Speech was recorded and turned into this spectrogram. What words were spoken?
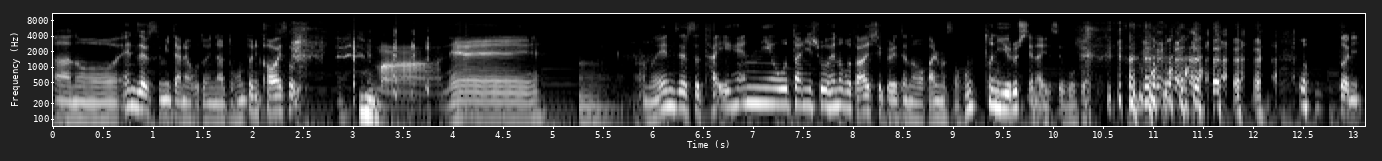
あのエンゼルスみたいなことになると本当にかわいそうです。まあね。うんあのエンゼルス大変に大谷翔平のこと愛してくれてるのは分かります？が本当に許してないですよ、僕は。本当に。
